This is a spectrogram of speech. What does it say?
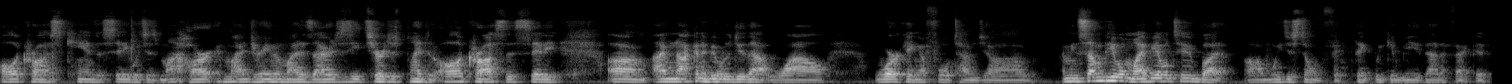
all across Kansas City, which is my heart and my dream and my desire to see churches planted all across this city. Um, I'm not going to be able to do that while working a full time job. I mean, some people might be able to, but um, we just don't think we can be that effective.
